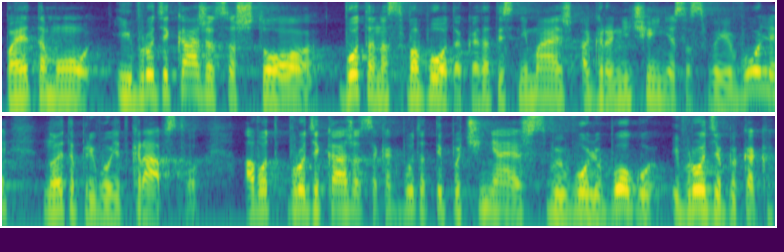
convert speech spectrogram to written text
Поэтому и вроде кажется, что вот она свобода, когда ты снимаешь ограничения со своей воли, но это приводит к рабству. А вот вроде кажется, как будто ты подчиняешь свою волю Богу, и вроде бы как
